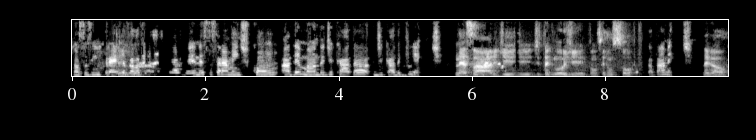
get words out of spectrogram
Nossas entregas, elas têm a ver necessariamente com a demanda de cada, de cada cliente nessa área de, de, de, tecnologia, então seria um software. Exatamente. Legal.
